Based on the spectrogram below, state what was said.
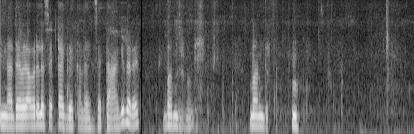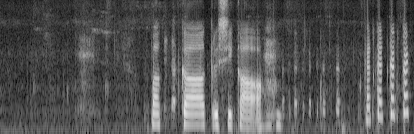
ಇನ್ನು ಅದೇ, ಅವರೆಲ್ಲ ಸೆಟ್ ಆಗಬೇಕಲ್ಲ ಸೆಟ್ ಆಗಿದ್ದಾರೆ. ಬಂದರು ನೋಡಿ, ಬಂದರು. ಹ್ಞೂ ಪಕ್ಕಾ ಕೃಷಿಕ. ಕಟ್ ಕಟ್ ಕಟ್ ಕಟ್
